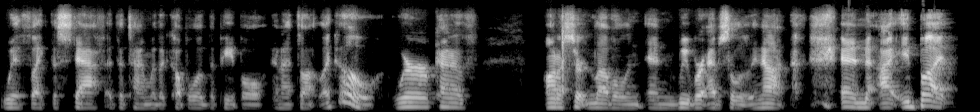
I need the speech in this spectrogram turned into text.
with like the staff at the time with a couple of the people. And I thought like, oh, we're kind of on a certain level and, and we were absolutely not. And I but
